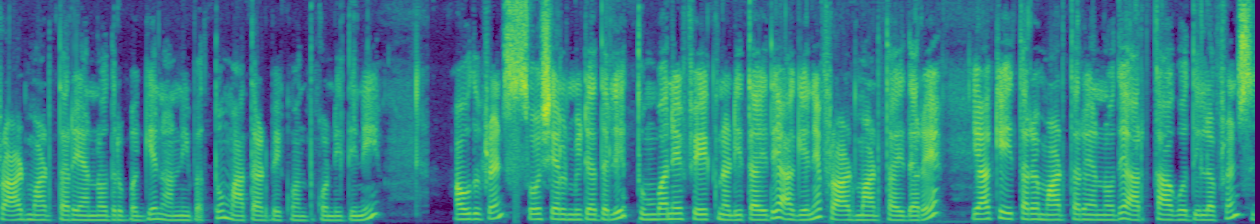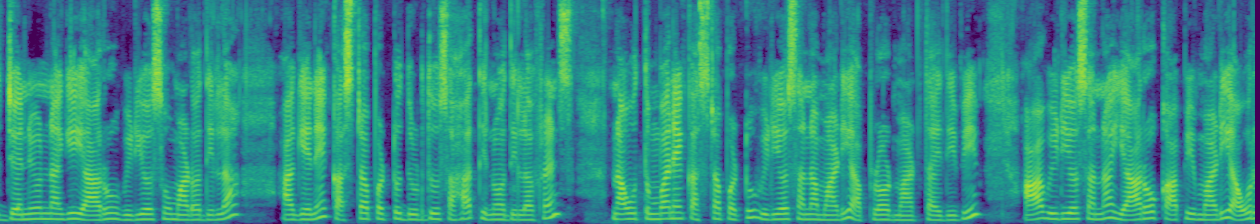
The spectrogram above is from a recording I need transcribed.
ಫ್ರಾಡ್ ಮಾಡ್ತಾರೆ ಅನ್ನೋದ್ರ ಬಗ್ಗೆ ನಾನು ಇವತ್ತು ಮಾತಾಡಬೇಕು ಅಂದ್ಕೊಂಡಿದ್ದೀನಿ. ಹೌದು ಫ್ರೆಂಡ್ಸ್ ಸೋಷಿಯಲ್ ಮೀಡಿಯಾದಲ್ಲಿ ತುಂಬಾ ಫೇಕ್ ನಡೀತಾ ಇದೆ ಹಾಗೆಯೇ ಫ್ರಾಡ್ ಮಾಡ್ತಾ ಇದ್ದಾರೆ. ಯಾಕೆ ಈ ಥರ ಮಾಡ್ತಾರೆ ಅನ್ನೋದೇ ಅರ್ಥ ಆಗೋದಿಲ್ಲ ಫ್ರೆಂಡ್ಸ್ ಜೆನ್ಯೂನ್ ಆಗಿ ಯಾರೂ ವಿಡಿಯೋಸು ಮಾಡೋದಿಲ್ಲ. ಹಾಗೆಯೇ ಕಷ್ಟಪಟ್ಟು ದುಡ್ದು ಸಹ ತಿನ್ನೋದಿಲ್ಲ ಫ್ರೆಂಡ್ಸ್ ನಾವು ತುಂಬಾ ಕಷ್ಟಪಟ್ಟು ವಿಡಿಯೋಸನ್ನು ಮಾಡಿ ಅಪ್ಲೋಡ್ ಮಾಡ್ತಾ ಇದ್ದೀವಿ. ಆ ವಿಡಿಯೋಸನ್ನು ಯಾರೋ ಕಾಪಿ ಮಾಡಿ ಅವ್ರ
